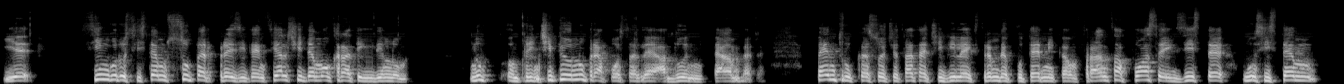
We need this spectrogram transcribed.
e singurul sistem super prezidențial și democratic din lume. Nu, în principiu nu prea poți să le aduni pe ambele. Pentru că societatea civilă e extrem de puternică în Franța, poate să existe un sistem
